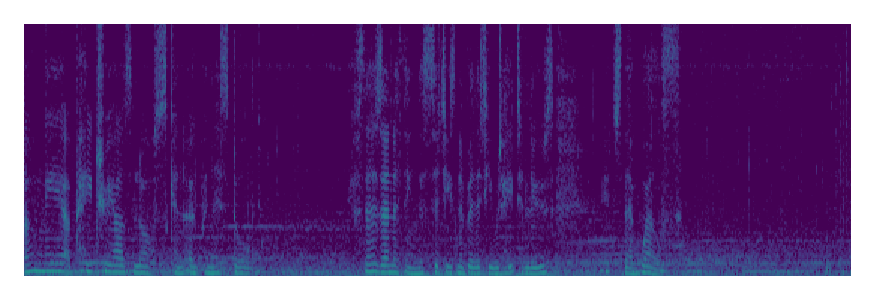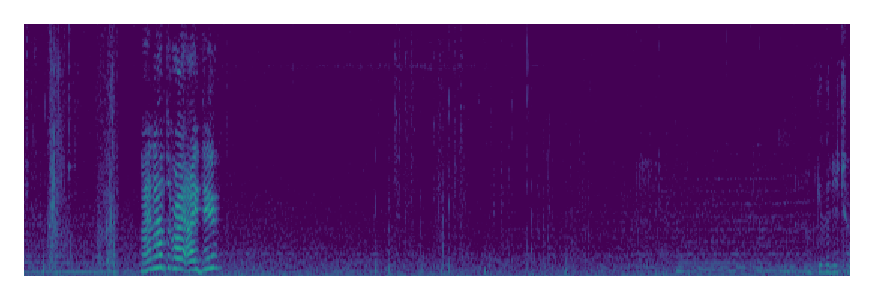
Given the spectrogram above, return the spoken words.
Only a patriarch's loss can open this door. If there's anything the city's nobility would hate to lose, it's their wealth. I don't have the right idea. I'll give it a try.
